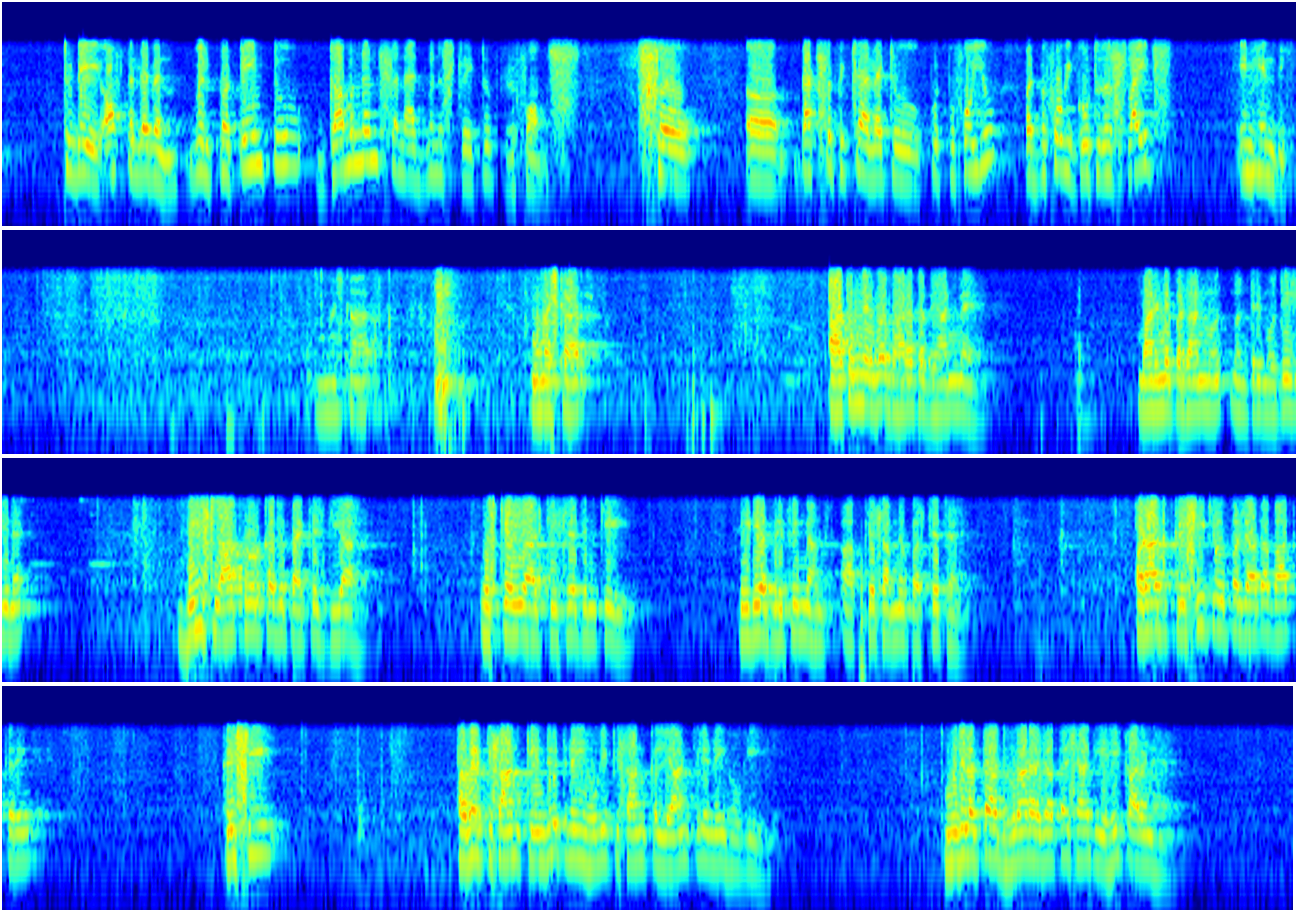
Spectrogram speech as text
today of the 11 will pertain to governance and administrative reforms. So uh, that's the picture I'd like to put before you. But before we go to the slides, in Hindi. नमस्कार नमस्कार आत्मनिर्भर भारत अभियान में माननीय प्रधानमंत्री मोदी जी ने 20 लाख करोड़ का जो पैकेज दिया है उसके ही आज तीसरे दिन की मीडिया ब्रीफिंग में हम आपके सामने उपस्थित हैं और आज कृषि के ऊपर ज़्यादा बात करेंगे। कृषि अगर किसान केंद्रित नहीं होगी, किसान कल्याण के लिए नहीं होगी तो मुझे लगता है अधूरा रह जाता है। शायद यही कारण है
